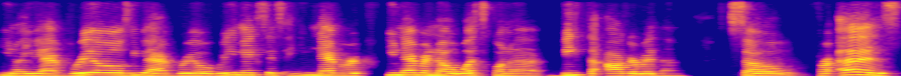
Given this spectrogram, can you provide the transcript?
You know, you have reels, you have real remixes, and you never, you never know what's gonna beat the algorithm. So for us,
